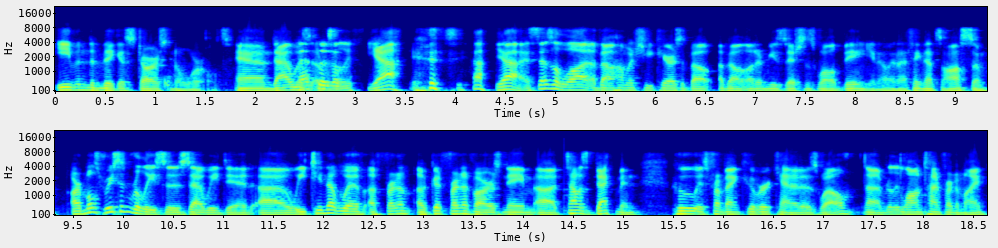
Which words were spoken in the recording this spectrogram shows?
even the biggest stars in the world. And that was that a really a- yeah. Yeah it says a lot about how much he cares about about other musicians well-being you know and i think that's awesome. Our most recent releases that we did uh, we teamed up with a friend of a good friend of ours named uh, thomas beckman who is from vancouver canada as well a really long time friend of mine.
